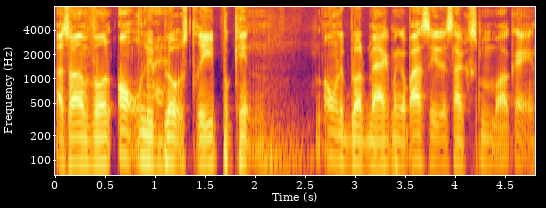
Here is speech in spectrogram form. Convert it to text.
Og så har han fået en ordentlig Nej. blå stribe på kinden. En ordentlig blåt mærke. Man kan bare se det sagt smuk af.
